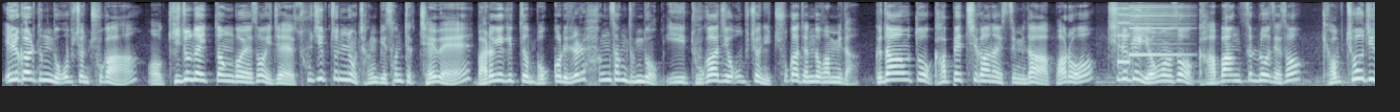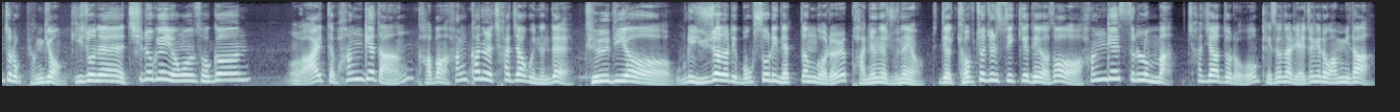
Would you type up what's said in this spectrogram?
일괄 등록 옵션 추가, 어, 기존에 있던 거에서 이제 수집 전용 장비 선택 제외, 마르게 깃든 목걸이를 항상 등록, 이 두 가지 옵션이 추가된다고 합니다. 그 다음 또 갓패치가 하나 있습니다. 바로 칠흑의 영혼석 가방 슬롯에서 겹쳐지도록 변경. 기존의 칠흑의 영혼석은 어, 아이템 한 개당 가방 한 칸을 차지하고 있는데 드디어 우리 유저들이 목소리 냈던 거를 반영해 주네요. 드디어 겹쳐질 수 있게 되어서 한 개 슬롯만 차지하도록 개선할 예정이라고 합니다.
